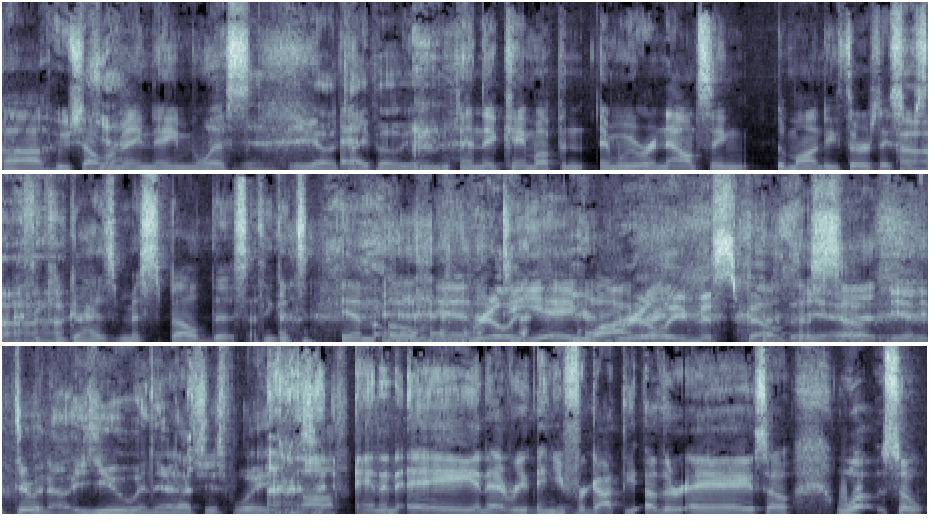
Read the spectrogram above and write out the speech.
uh, who shall yeah. remain nameless. Yeah, you have a typo, and, yeah. And they came up and, and we were announcing the Maundy Thursday. So uh, I think you guys misspelled this. I think it's M O N D A Y. Really misspelled this. yeah, so, yeah, threw an U in there. That's just way off. And an A and every and you forgot the other A. So what? So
